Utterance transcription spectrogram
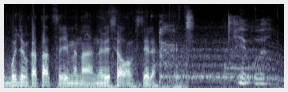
и будем кататься именно на веселом стиле. It will.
